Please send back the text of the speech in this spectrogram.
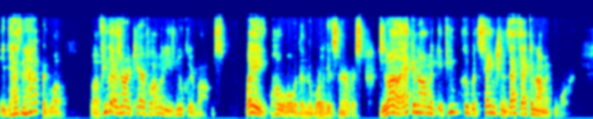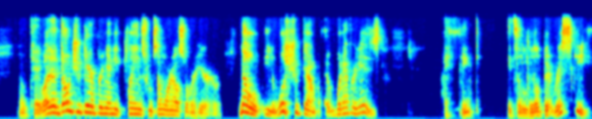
It hasn't happened. Well, well, if you guys aren't careful, I'm going to use nuclear bombs. Wait, whoa, whoa. Then the world gets nervous. He says, well, economic, if you could put sanctions, that's economic war. Okay, well, then don't you dare bring any planes from somewhere else over here. No, you know, we'll shoot down uh, whatever it is. I think it's a little bit risky,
